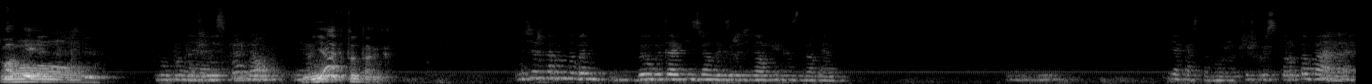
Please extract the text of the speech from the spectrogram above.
O, Bo potem się nie spełnią. No, no jak to tak? Myślę, że na pewno byłby to jakiś związek z rodziną i ze zdrowiem. I jakaś tam może przyszłość sportowa, ale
